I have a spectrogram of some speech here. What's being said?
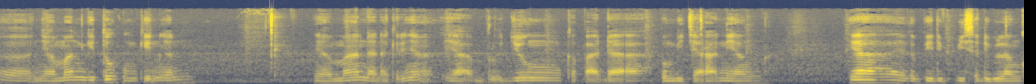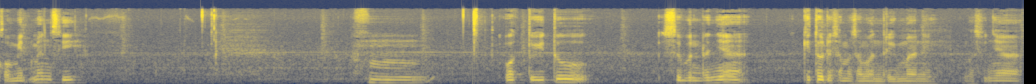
uh, nyaman gitu mungkin kan. Nyaman dan akhirnya ya berujung kepada pembicaraan yang ya lebih bisa dibilang komitmen sih. Hmm, waktu itu sebenarnya kita udah sama-sama nerima nih. Maksudnya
